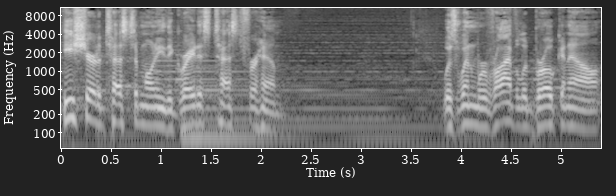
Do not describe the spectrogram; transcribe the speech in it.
He shared a testimony, the greatest test for him was when revival had broken out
